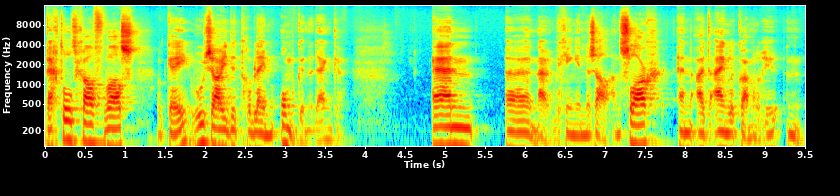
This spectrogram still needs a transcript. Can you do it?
Bertolt gaf was: oké, hoe zou je dit probleem om kunnen denken? En uh, nou, we gingen in de zaal aan de slag en uiteindelijk kwamen er een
